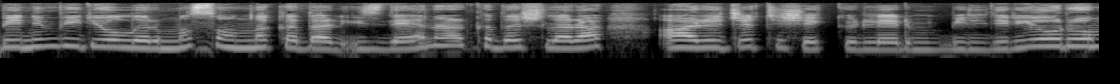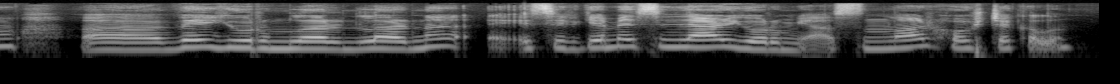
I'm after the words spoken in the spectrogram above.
benim videolarımı sonuna kadar izleyen arkadaşlara ayrıca teşekkürlerimi bildiriyorum. E, ve yorumlarını esirgemesinler, yorum yazsınlar. Hoşçakalın.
